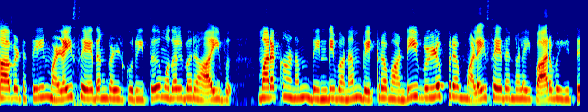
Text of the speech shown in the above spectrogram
மாவட்டத்தில் மழை சேதங்கள் குறித்து முதல்வர் ஆய்வு. மரக்காணம் திண்டிவனம் விக்கிரவாண்டி விழுப்புரம் மழை சேதங்களை பார்வையிட்டு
